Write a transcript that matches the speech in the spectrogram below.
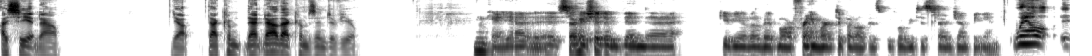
I see it now. Yeah, that come that now that comes into view. Okay, yeah. Uh, sorry, I should have been uh, giving you a little bit more framework to put all this before we just start jumping in. Well, uh,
